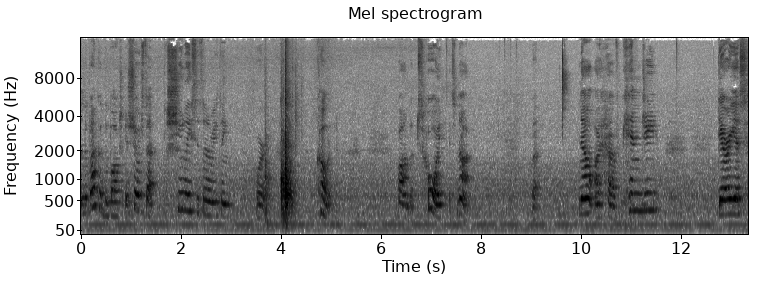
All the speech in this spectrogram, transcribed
On the back of the box, it shows that shoelaces and everything were colored. But on the toy, it's not. But now I have Kenji, Darius,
